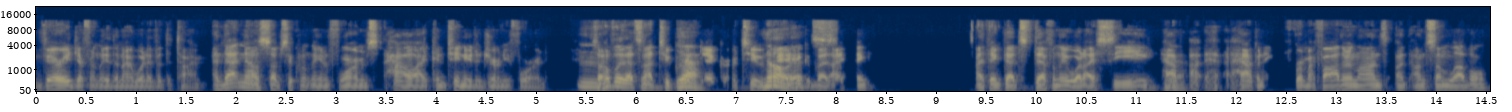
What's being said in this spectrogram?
very differently than I would have at the time. And that now subsequently informs how I continue to journey forward. Mm. So hopefully that's not too cryptic yeah. or too no, vague, it's... but I think I think that's definitely what I see hap- yeah. happening for my father-in-law's on, on some level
